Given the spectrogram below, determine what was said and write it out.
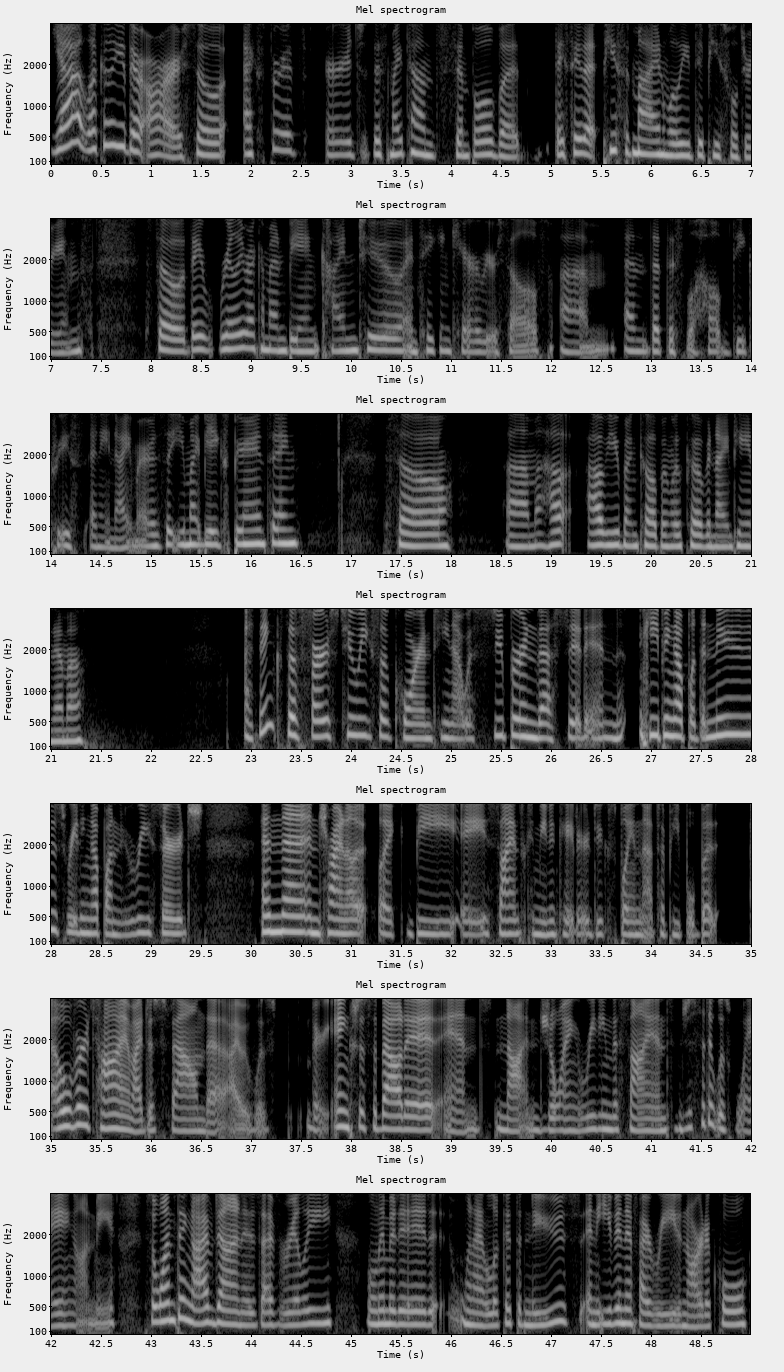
Yeah, luckily there are. So, experts urge this might sound simple, but they say that peace of mind will lead to peaceful dreams. So they really recommend being kind to and taking care of yourself, um, and that this will help decrease any nightmares that you might be experiencing. So, um, how, how have you been coping with COVID 19, Emma? I think the first two weeks of quarantine, I was super invested in keeping up with the news, reading up on new research, and then trying to like be a science communicator to explain that to people. But over time, I just found that I was very anxious about it and not enjoying reading the science and just that it was weighing on me. So, one thing I've done is I've really limited when I look at the news, and even if I read an article,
